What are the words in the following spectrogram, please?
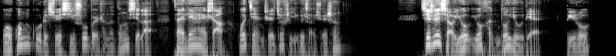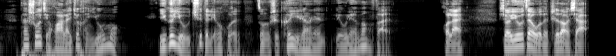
我光顾着学习书本上的东西了，在恋爱上，我简直就是一个小学生。”其实小优有很多优点，比如他说起话来就很幽默。一个有趣的灵魂总是可以让人流连忘返。后来，小优在我的指导下，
